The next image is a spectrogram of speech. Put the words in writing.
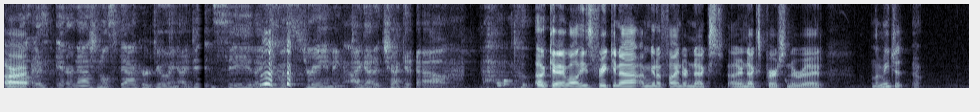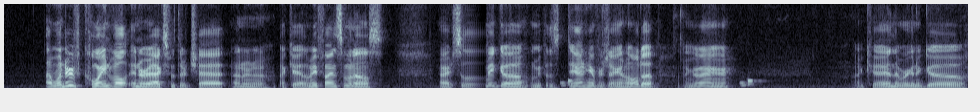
all right. What was International Stacker doing? I didn't see that he was streaming. I gotta check it out. Okay, while he's freaking out, I'm gonna find our next our next person to raid. Let me just. I wonder if Coin Vault interacts with their chat. I don't know. Okay, let me find someone else. All right, so let me go. Let me put this down here for a second. Hold up. Let me go here. Okay, and then we're gonna go.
